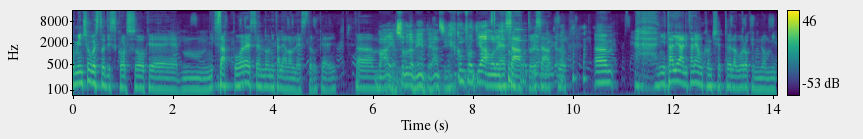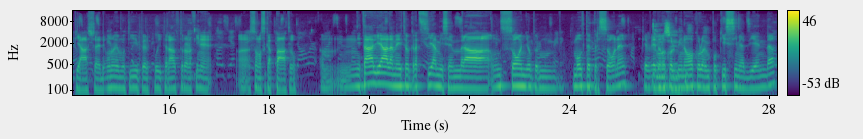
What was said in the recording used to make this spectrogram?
comincio questo discorso che mm, mi sta a cuore essendo un italiano all'estero, ok? Um, Vai, assolutamente, anzi, confrontiamole. Esatto, confrontiamole. esatto. Um, in Italia, l'Italia è un concetto di lavoro che non mi piace ed è uno dei motivi per cui, tra l'altro, alla fine uh, sono scappato. Um, in Italia la meritocrazia mi sembra un sogno per m- molte persone che vedono no, col binocolo in pochissime azienda,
